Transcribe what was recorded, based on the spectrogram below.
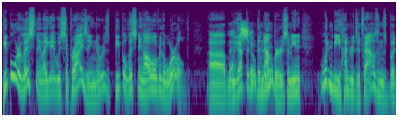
People were listening. Like it was surprising. There was people listening all over the world. Uh, we got the, so the cool. numbers. I mean, it wouldn't be hundreds of thousands, but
